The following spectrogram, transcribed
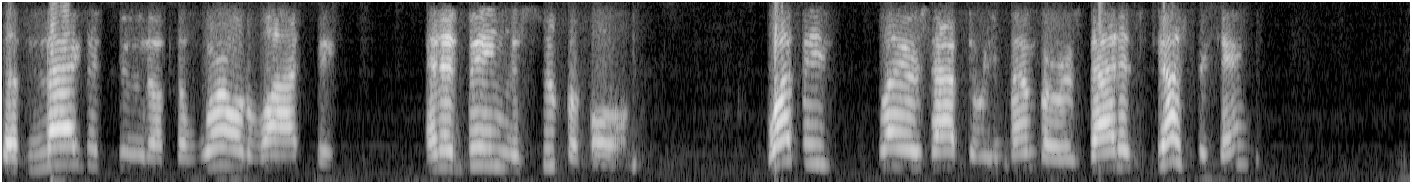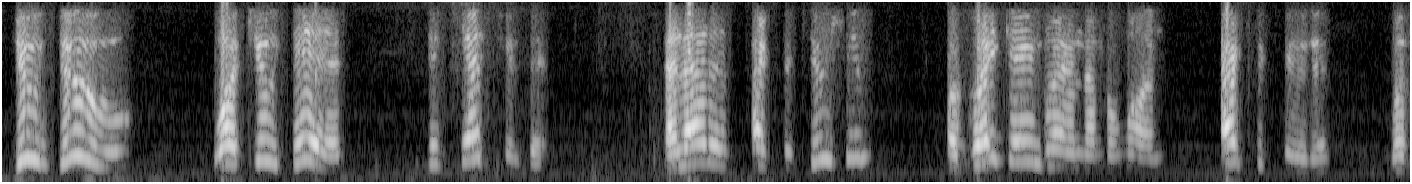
the magnitude of the world watching, and it being the Super Bowl, what these players have to remember is that it's just a game. You do what you did to get you there. And that is execution, a great game plan, number one, executed with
